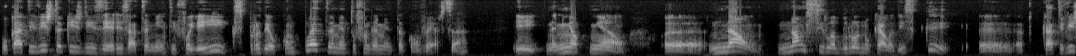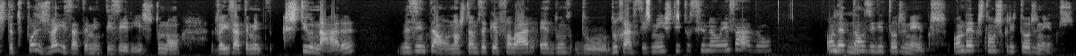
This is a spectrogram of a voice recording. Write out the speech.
O que a ativista quis dizer exatamente, e foi aí que se perdeu completamente o fundamento da conversa, e, na minha opinião, uh, não, não se elaborou no que ela disse, que, uh, que a ativista depois veio exatamente dizer isto, não veio exatamente questionar, mas então, nós estamos aqui a falar é do, do, do racismo institucionalizado. Onde uhum. é que uhum. estão os editores negros? Onde é que estão os escritores negros?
